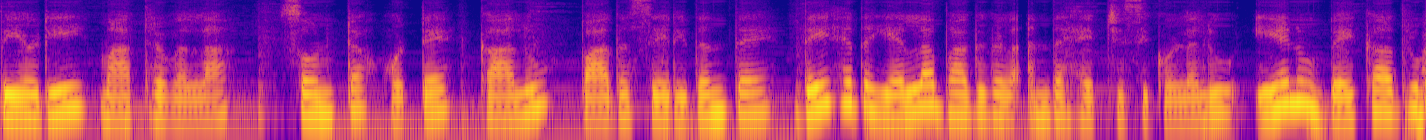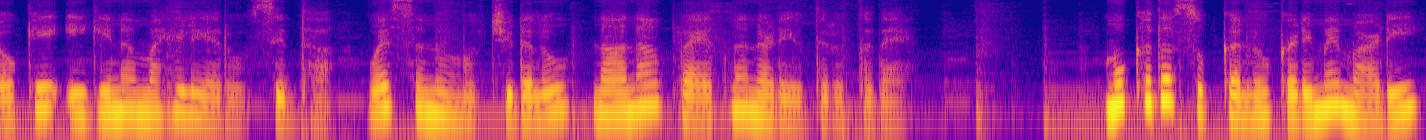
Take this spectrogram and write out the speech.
ಬಿಯಡಿ ಮಾತ್ರವಲ್ಲ, ಸೊಂಟ, ಹೊಟ್ಟೆ, ಕಾಲು, ಪಾದ ಸೇರಿದಂತೆ ದೇಹದ ಎಲ್ಲ ಭಾಗಗಳ ಅಂದ ಹೆಚ್ಚಿಸಿಕೊಳ್ಳಲು ಏನು ಬೇಕಾದರೂ ಈಗಿನ ಮಹಿಳೆಯರು ಸಿದ್ಧ. ವಯಸ್ಸನ್ನು ಮುಚ್ಚಿಡಲು ನಾನಾ ಪ್ರಯತ್ನ ನಡೆಯುತ್ತಿರುತ್ತದೆ. ಮುಖದ ಸುಕ್ಕನ್ನು ಕಡಿಮೆ ಮಾಡಿ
